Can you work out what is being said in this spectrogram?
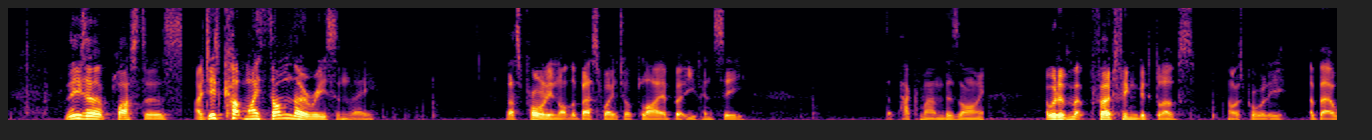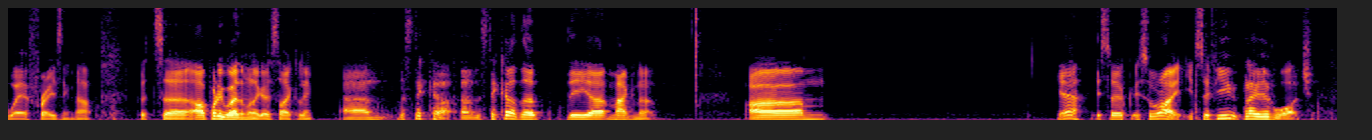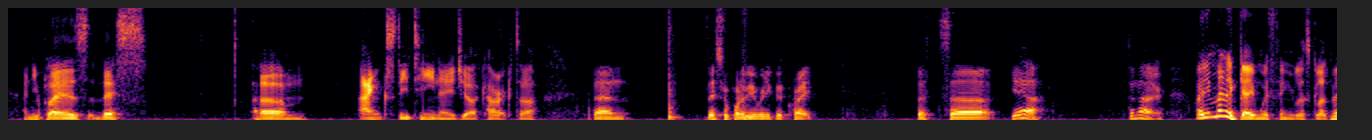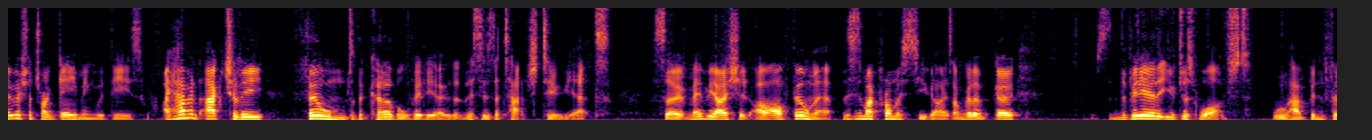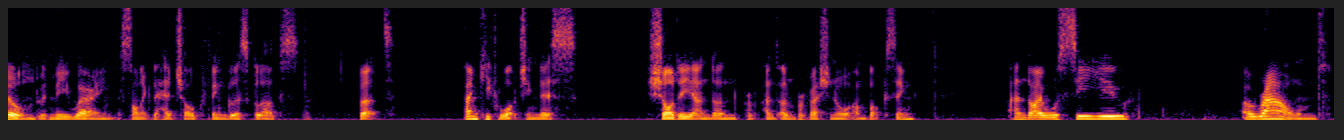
These are plasters. I did cut my thumb though recently. That's probably not the best way to apply it, but you can see the Pac-Man design. I would have preferred fingered gloves. That was probably a better way of phrasing that. But uh, I'll probably wear them when I go cycling and the sticker, uh, the sticker, the the uh, magnet. Um, yeah, it's a, it's all right. So if you play Overwatch and you play as this um, angsty teenager character, then this will probably be a really good crate. But uh, yeah, don't know. I meant a game with fingerless gloves. Maybe I should try gaming with these. I haven't actually filmed the Kerbal video that this is attached to yet. So maybe I should, I'll, I'll film it. This is my promise to you guys. I'm going to go, the video that you've just watched will have been filmed with me wearing Sonic the Hedgehog fingerless gloves. But thank you for watching this shoddy and, un and unprofessional unboxing. And I will see you around.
